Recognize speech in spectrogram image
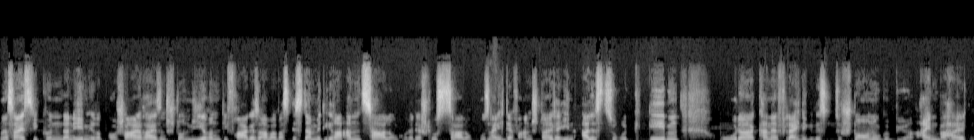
Und das heißt, Sie können dann eben Ihre Pauschalreisen stornieren. Die Frage ist aber, was ist dann mit Ihrer Anzahlung oder der Schlusszahlung? Muss eigentlich mhm. der Veranstalter Ihnen alles zurückgeben? Oder kann er vielleicht eine gewisse Stornogebühr einbehalten?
